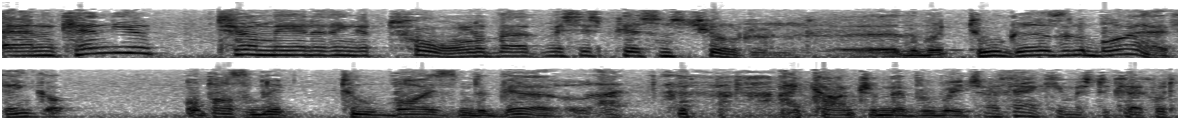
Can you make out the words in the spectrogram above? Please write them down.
And can you tell me anything at all about Mrs. Pearson's children? Uh, there were two girls and a boy, I think. Or, or possibly two boys and a girl. I, I can't remember which. Oh, thank you, Mr. Kirkwood.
